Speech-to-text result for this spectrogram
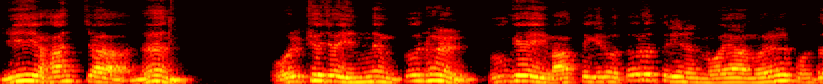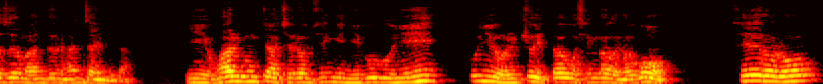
이 한자는 얽혀져 있는 끈을 두 개의 막대기로 떨어뜨리는 모양을 본떠서 만든 한자입니다. 이 활궁자처럼 생긴 이 부분이 끈이 얽혀 있다고 생각을 하고 세로로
